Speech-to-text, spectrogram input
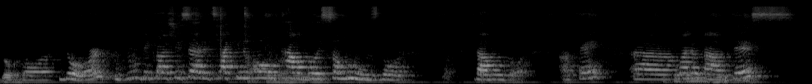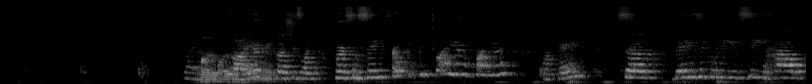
door. door mhm, because she said it's like in old cowboy saloons door, double door. Okay. Uh, what about this? Fire. Fire because she's like person saying frantically fire, fire. Okay. So basically, you see how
